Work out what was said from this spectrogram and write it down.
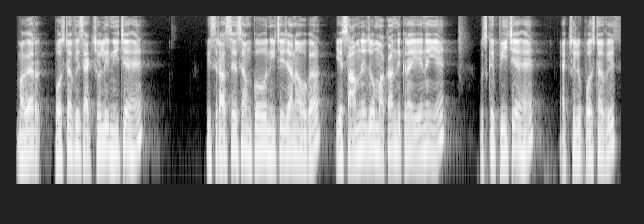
मगर पोस्ट ऑफ़िस एक्चुअली नीचे है। इस रास्ते से हमको नीचे जाना होगा। ये सामने जो मकान दिख रहा है ये नहीं है उसके पीछे है एक्चुअली पोस्ट ऑफ़िस।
